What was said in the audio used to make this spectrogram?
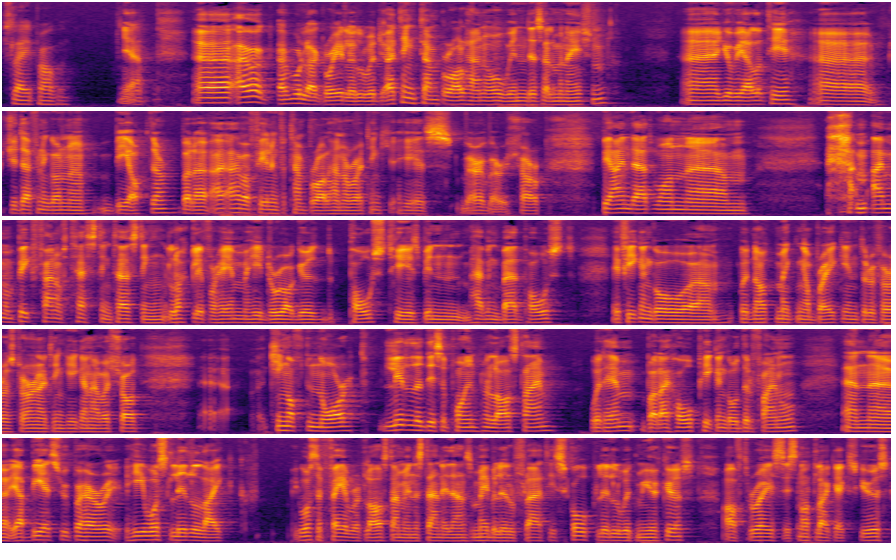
Slay probably. Yeah, uh, I, will agree a little you. I think Temporal Hanover win this elimination. Uh, joviality, uh, she's definitely gonna be up there, but uh, I I have a feeling for Temporal Hanover. I think he is very, very sharp. Behind that one, um, I'm, I'm a big fan of testing, testing. Luckily for him, he drew a good post. He's been having bad post. If he can go um, with not making a break into the first turn, I think he can have a shot. Uh, King of the North, little disappointment last time with him, but I hope he can go to the final. And uh, yeah, a superhero. He was little like he was a favorite last time in the Stanley Dancer, maybe a little flat. He scoped a little with mucus after race. It's not like excuse.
